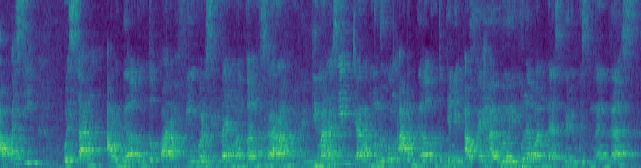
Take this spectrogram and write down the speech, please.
Apa sih pesan Arga untuk para viewers kita yang nonton sekarang gimana sih cara mendukung Arga untuk jadi APH 2018 2019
